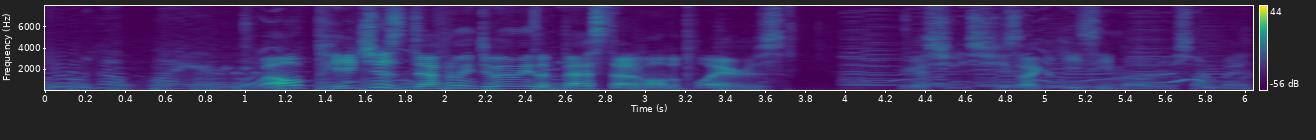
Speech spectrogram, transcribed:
Choose a player. Well, Peach is definitely doing me the best out of all the players. I guess she, she's like easy mode or something.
